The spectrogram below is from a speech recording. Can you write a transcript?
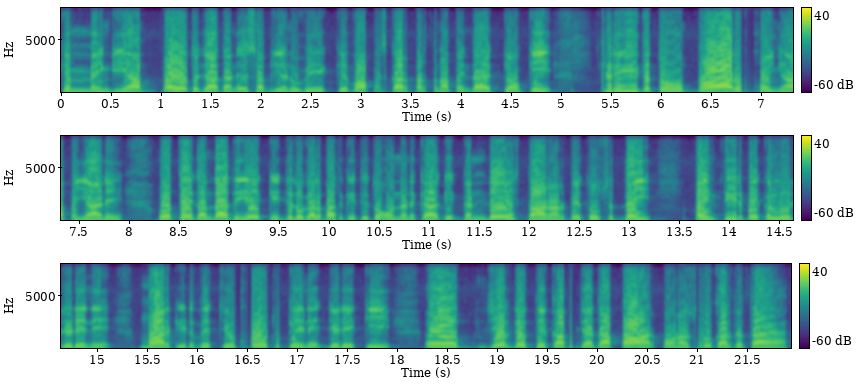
ਕਿ ਮਹਿੰਗੀਆਂ ਬਹੁਤ ਜ਼ਿਆਦਾ ਨੇ, ਸਬਜ਼ੀਆਂ ਨੂੰ ਵੇਖ ਕੇ ਵਾਪਸ ਘਰ ਪਰਤਣਾ ਪੈਂਦਾ ਹੈ, ਕਿਉਂਕਿ ਖਰੀਦ ਤੋਂ ਬਾਹਰ ਹੋਈਆਂ ਪਈਆਂ ਨੇ। ਉੱਥੇ ਹੀ ਤੁਹਾਨੂੰ ਦੱਸ ਦਈਏ ਕਿ ਜਦੋਂ ਗੱਲਬਾਤ ਕੀਤੀ ਤਾਂ ਉਹਨਾਂ ਨੇ ਕਿਹਾ ਕਿ ਗੰਡੇ 17 ਰੁਪਏ ਤੋਂ ਸਿੱਧੇ ਹੀ 35 ਰੁਪਏ ਕਿਲੋ ਜਿਹੜੇ ਨੇ ਮਾਰਕੀਟ ਵਿੱਚ ਹੋ ਚੁੱਕੇ ਨੇ, ਜਿਹੜੇ ਕਿ ਜੇਬ ਦੇ ਉੱਤੇ ਕਾਫੀ ਜ਼ਿਆਦਾ ਭਾਰ ਪਾਉਣਾ ਸ਼ੁਰੂ ਕਰ ਦਿੱਤਾ ਹੈ।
